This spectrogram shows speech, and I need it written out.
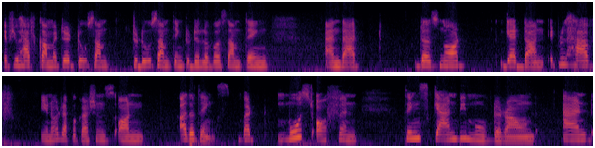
if you have committed to some to do something to deliver something, and that does not get done, it will have you know repercussions on other things. But most often, things can be moved around, and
